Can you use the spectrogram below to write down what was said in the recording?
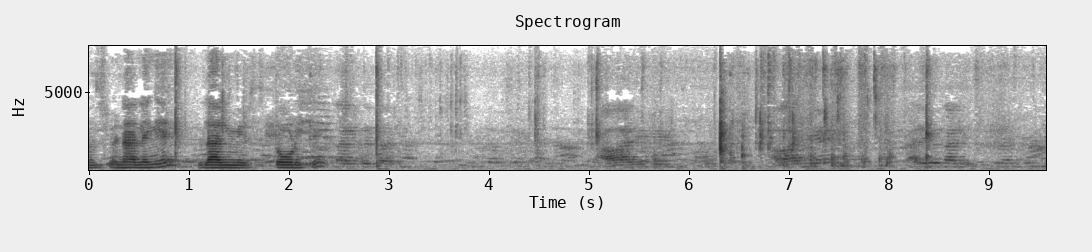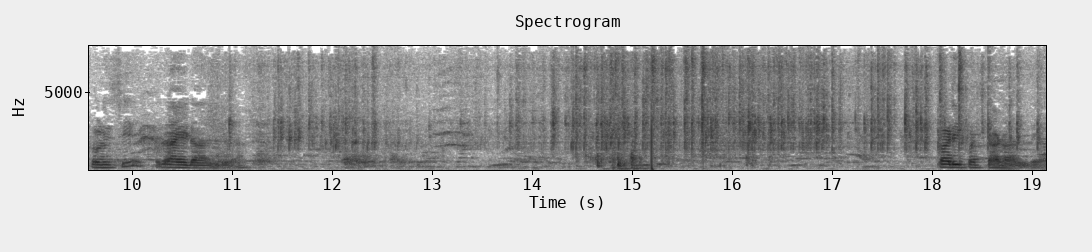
उसमें डालेंगे लाल मिर्च तोड़ के। थोड़ी सी राई डाल दिया। कड़ी पत्ता डाल दिया।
